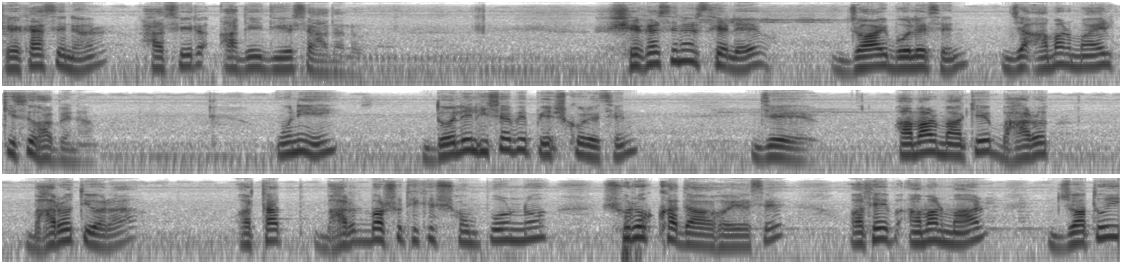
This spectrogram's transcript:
শেখ হাসিনার ফাঁসির আদেশ দিয়েছে আদালত। শেখ হাসিনার ছেলে জয় বলেছেন যে, আমার মায়ের কিছু হবে না। উনি দলিল হিসাবে পেশ করেছেন যে, আমার মাকে ভারত, ভারতীয়রা, অর্থাৎ ভারতবর্ষ থেকে সম্পূর্ণ সুরক্ষা দেওয়া হয়েছে। অতএব আমার মার যতই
